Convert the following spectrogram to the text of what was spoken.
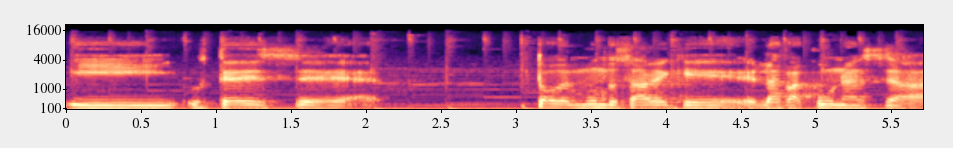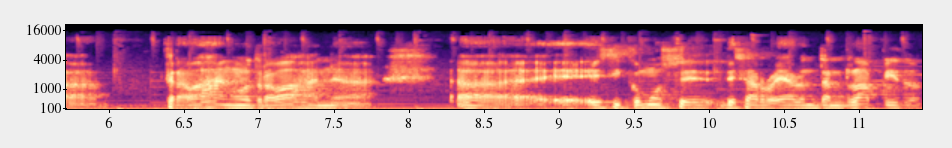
y ustedes, eh, todo el mundo sabe que las vacunas ah, trabajan o no trabajan, uh, es y cómo se desarrollaron tan rápido.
